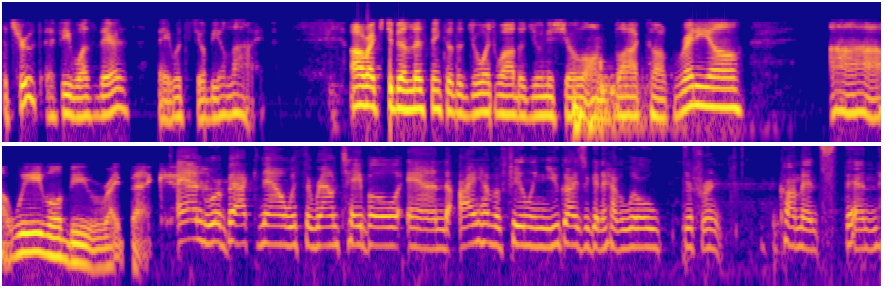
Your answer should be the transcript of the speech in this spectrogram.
the truth. If He was there, they would still be alive. All right, you've been listening to the George Wilder Jr. Show on Blog Talk Radio. Uh, we will be right back. And we're back now with the roundtable, and I have a feeling you guys are going to have a little different comments than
